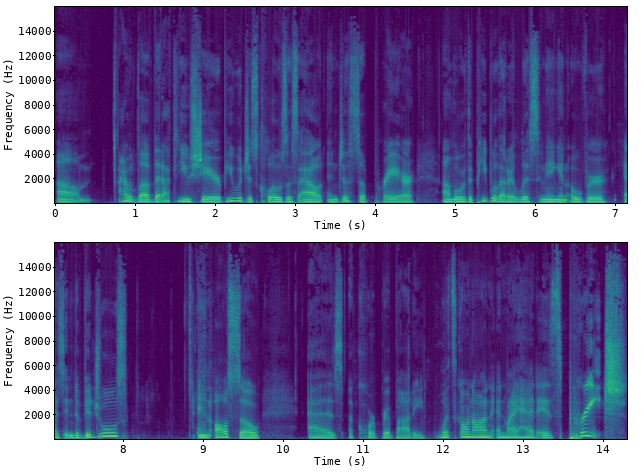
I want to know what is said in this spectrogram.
um, I would love that after you share, if you would just close us out in just a prayer um, over the people that are listening and over as individuals and also as a corporate body. What's going on in my head is preach.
